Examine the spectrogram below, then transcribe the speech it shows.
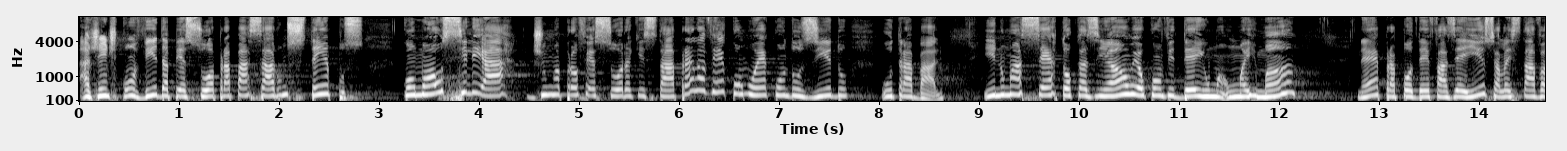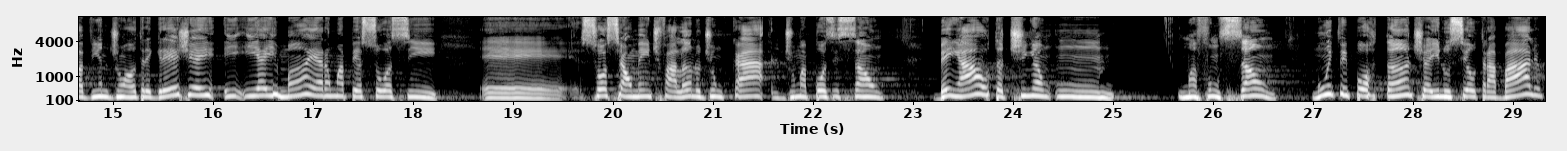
A gente convida a pessoa para passar uns tempos como auxiliar de uma professora que está, para ela ver como é conduzido o trabalho. E numa certa ocasião eu convidei uma, uma irmã né, para poder fazer isso. Ela estava vindo de uma outra igreja e, e, a irmã era uma pessoa assim, é, socialmente falando, de, um, de uma posição bem alta, tinha um, uma função muito importante aí no seu trabalho.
